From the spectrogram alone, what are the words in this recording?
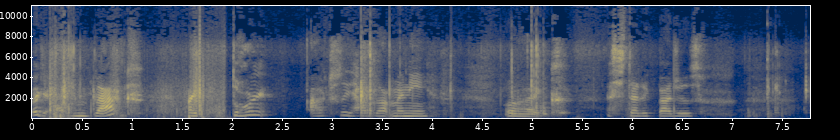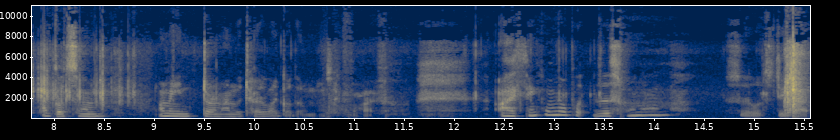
Okay, I'm back. I don't actually have that many like aesthetic badges. I've got some. I mean, don't mind the turtle. I got that when I was like five. I think I'm gonna put this one on. So let's do that.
